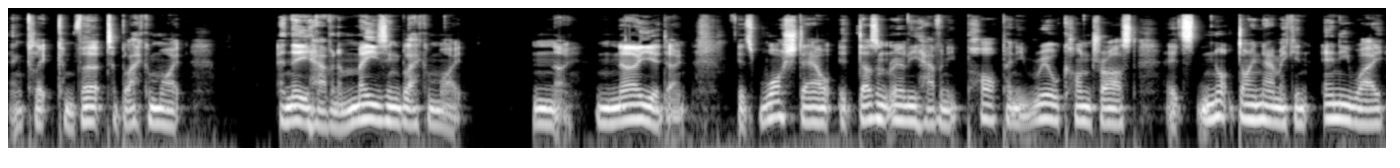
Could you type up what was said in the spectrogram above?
and click convert to black and white. And there you have an amazing black and white. No, no you don't. It's washed out. It doesn't really have any pop, any real contrast. It's not dynamic in any way.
